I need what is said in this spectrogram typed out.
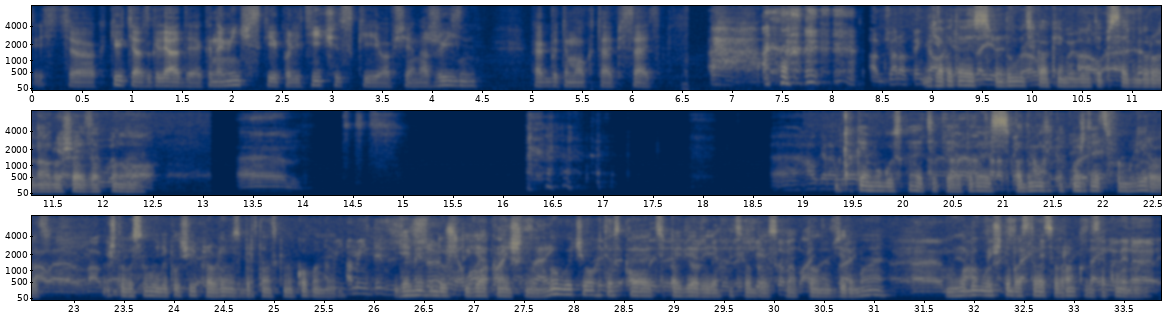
То есть э, какие у тебя взгляды экономические, политические, вообще на жизнь? Как бы ты мог это описать? Я пытаюсь подумать, как я могу это описать, бро, нарушая законы. Как я могу сказать это? Я пытаюсь подумать, как можно это сформулировать, чтобы снова не получить проблемы с британскими копами. Я имею в виду, что я, конечно, много чего хотел сказать, поверь, я хотел бы сказать тон дерьма, но я думаю, чтобы оставаться в рамках закона.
